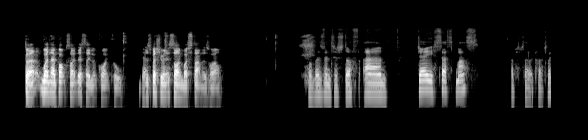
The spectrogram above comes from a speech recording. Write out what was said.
But when they're boxed like this, they look quite cool, Yeah. especially when it's signed by Stan as well. Well, there's vintage stuff. Um, Jay Sesmas, I said it correctly,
